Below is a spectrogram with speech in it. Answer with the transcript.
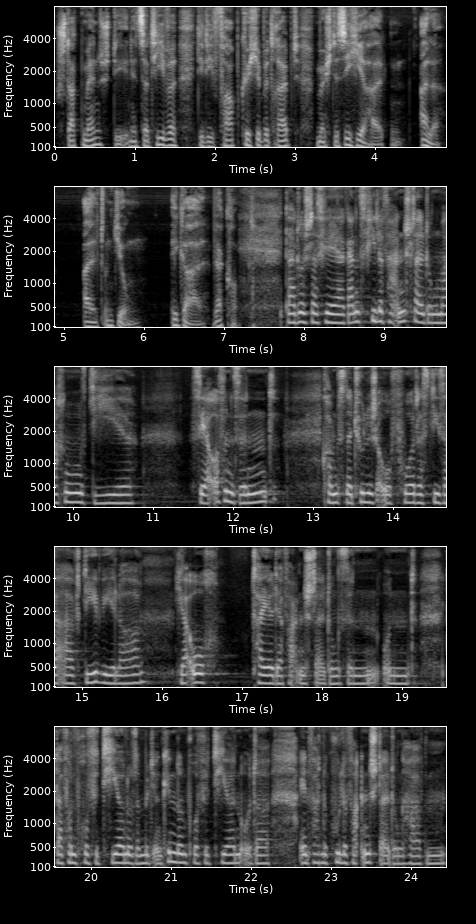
Stadtmensch, die Initiative, die die Farbküche betreibt, möchte sie hier halten. Alle, alt und jung, egal wer kommt. Dadurch, dass wir ja ganz viele Veranstaltungen machen, die sehr offen sind, kommt es natürlich auch vor, dass diese AfD-Wähler ja auch Teil der Veranstaltung sind und davon profitieren oder mit ihren Kindern profitieren oder einfach eine coole Veranstaltung haben.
